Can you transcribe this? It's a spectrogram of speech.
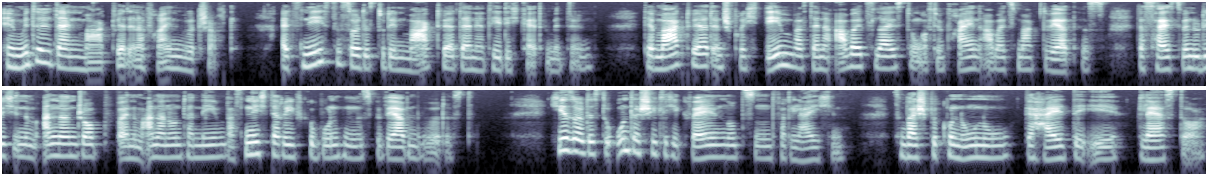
Ermittel deinen Marktwert in der freien Wirtschaft. Als nächstes solltest du den Marktwert deiner Tätigkeit ermitteln. Der Marktwert entspricht dem, was deine Arbeitsleistung auf dem freien Arbeitsmarkt wert ist. Das heißt, wenn du dich in einem anderen Job bei einem anderen Unternehmen, was nicht tarifgebunden ist, bewerben würdest. Hier solltest du unterschiedliche Quellen nutzen und vergleichen. Zum Beispiel Konunu, Gehalt.de, Glassdoor.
